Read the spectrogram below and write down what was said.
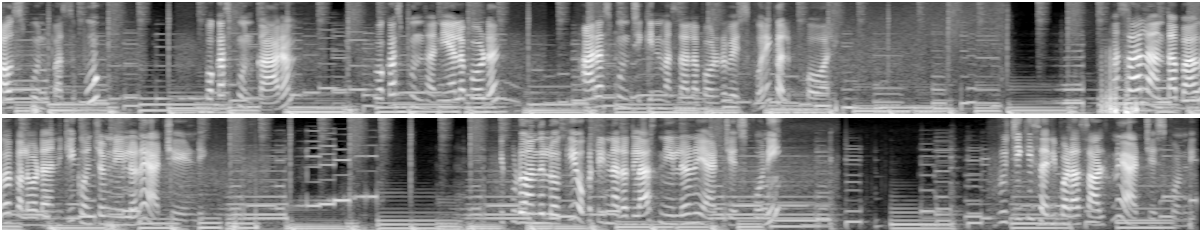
పావు స్పూన్ పసుపు ఒక స్పూన్ కారం ఒక స్పూన్ ధనియాల పౌడర్ అర స్పూన్ చికెన్ మసాలా పౌడర్ వేసుకొని కలుపుకోవాలి. మసాలా అంతా బాగా కలవడానికి కొంచెం నీళ్ళను యాడ్ చేయండి. ఇప్పుడు అందులోకి ఒకటిన్నర గ్లాస్ నీళ్ళను యాడ్ చేసుకొని రుచికి సరిపడా సాల్ట్ను యాడ్ చేసుకోండి.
